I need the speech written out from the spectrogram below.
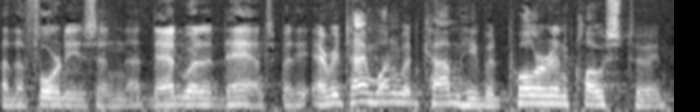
of the 40s, and uh, Dad wouldn't dance, but every time one would come, he would pull her in close to him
